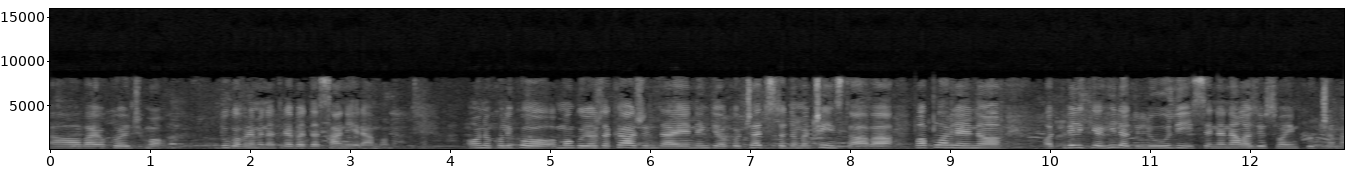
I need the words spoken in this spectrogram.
a, ovaj, o kojoj ćemo dugo vremena treba da saniramo. Ono koliko mogu još da kažem da je negdje oko 400 domaćinstava poplavljeno, otprilike 1000 ljudi se ne nalazi u svojim kućama.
